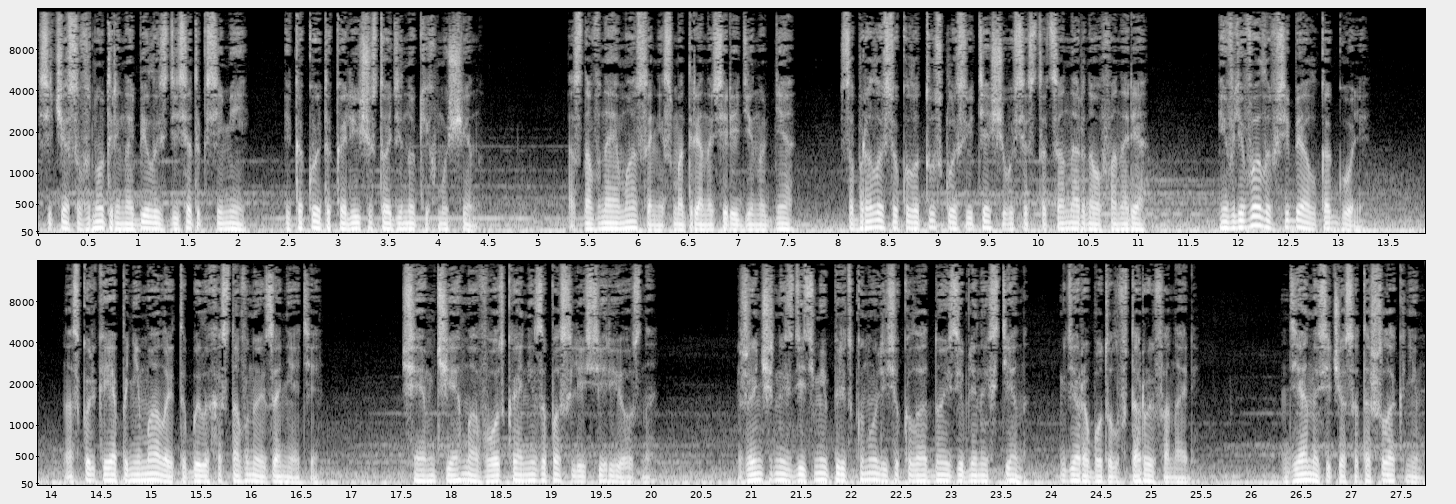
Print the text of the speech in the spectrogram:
Сейчас внутрь набилось десяток семей и какое-то количество одиноких мужчин. Основная масса, несмотря на середину дня, собралась около тускло светящегося стационарного фонаря и вливала в себя алкоголь. Насколько я понимала, это было их основное занятие. Чем-чем, а водкой они запаслись серьезно. Женщины с детьми приткнулись около одной из земляных стен, где работал второй фонарь. Диана сейчас отошла к ним,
